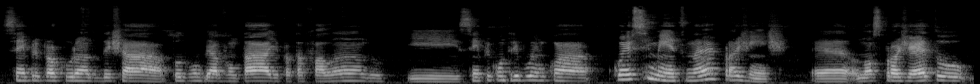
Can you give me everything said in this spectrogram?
sempre procurando deixar todo mundo bem à vontade para estar tá falando e sempre contribuindo com a conhecimento, né, pra gente. É, o nosso projeto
